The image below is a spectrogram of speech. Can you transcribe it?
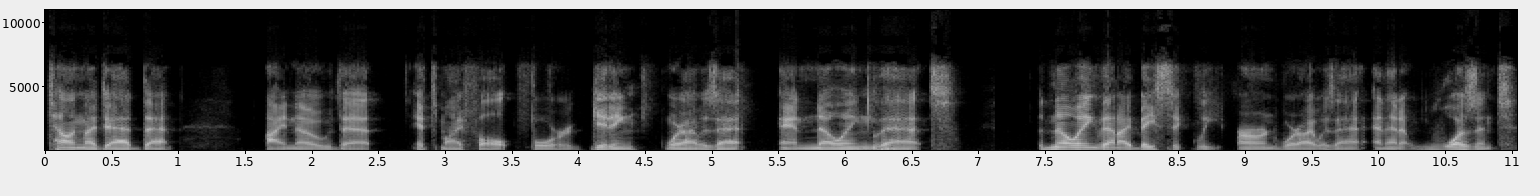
telling my dad that I know that it's my fault for getting where I was at and knowing that knowing that I basically earned where I was at and that it wasn't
